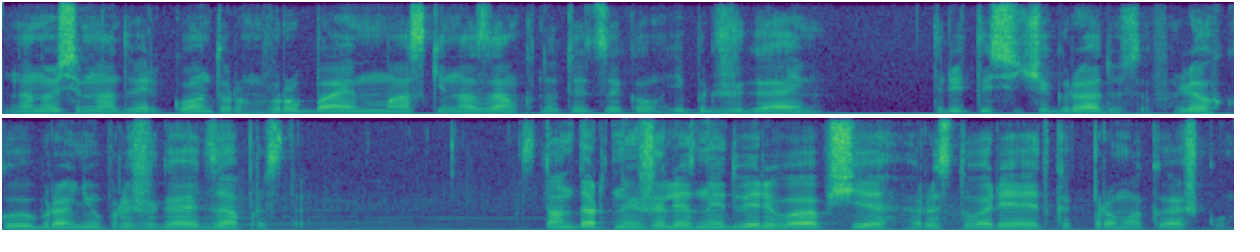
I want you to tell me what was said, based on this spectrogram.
Наносим на дверь контур, врубаем маски на замкнутый цикл и поджигаем. 3000 градусов. Легкую броню прожигает запросто. Стандартные железные двери вообще растворяет как промокашку.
